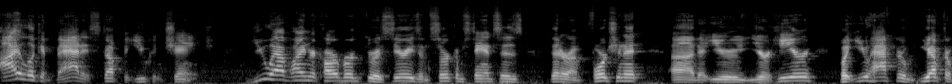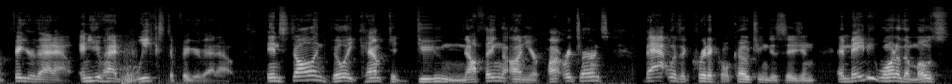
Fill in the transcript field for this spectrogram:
I look at that as stuff that you can change. You have Heinrich Haarberg through a series of circumstances that are unfortunate uh, that you you're here, but you have to you have to figure that out, and you had weeks to figure that out. Installing Billy Kemp to do nothing on your punt returns, that was a critical coaching decision and maybe one of the most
